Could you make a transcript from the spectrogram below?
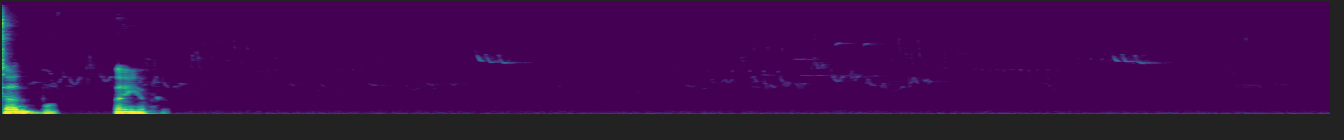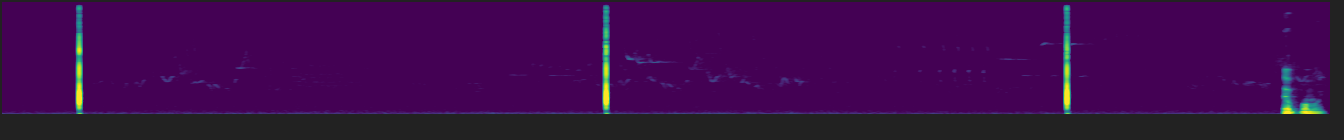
Sen bu sen yap. Ben yapıyorum.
